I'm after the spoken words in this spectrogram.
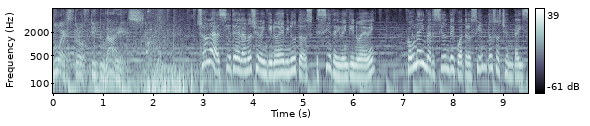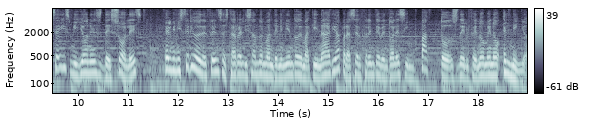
nuestros titulares. Son las 7 de la noche 29 minutos, 7 y 29, con una inversión de 486 millones de soles el Ministerio de Defensa está realizando el mantenimiento de maquinaria para hacer frente a eventuales impactos del fenómeno El Niño.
